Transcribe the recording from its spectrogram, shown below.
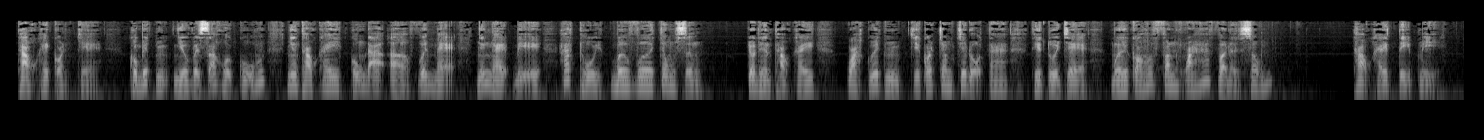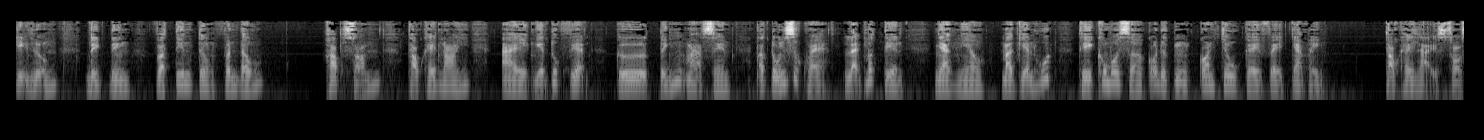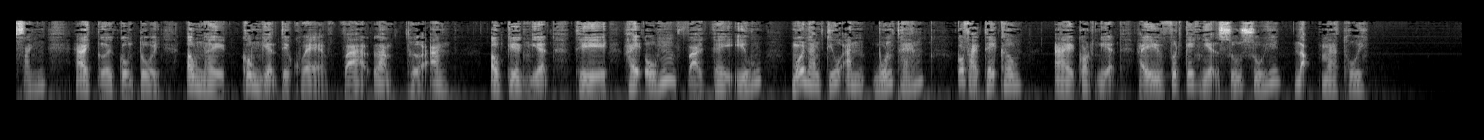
Thảo Khay còn trẻ, không biết nhiều về xã hội cũ, nhưng Thảo Khay cũng đã ở với mẹ những ngày bị hát thổi bơ vơ trong rừng. Cho nên Thảo Khay quả quyết chỉ có trong chế độ ta thì tuổi trẻ mới có văn hóa và đời sống. Thảo Khay tỉ mỉ, kỹ lưỡng, định ninh và tin tưởng phấn đấu. Họp xóm, Thảo Khay nói, ai nghiện thuốc viện, cứ tính mà xem, đã tốn sức khỏe, lại mất tiền, nhà nghèo mà nghiện hút thì không bao giờ có được con châu kể về nhà mình. Thảo khai lại so sánh, hai người cùng tuổi, ông này không nghiện thì khỏe và làm thừa ăn. Ông kia nghiện thì hay ốm và gầy yếu, mỗi năm thiếu ăn 4 tháng. Có phải thế không? Ai còn nghiện, hãy vứt cái nghiện xuống suối, nặng ma thôi.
